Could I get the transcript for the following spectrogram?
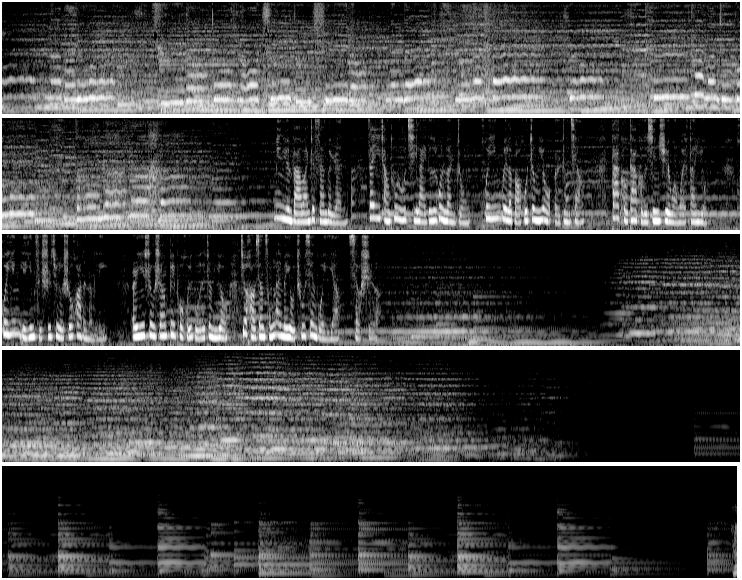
运把玩这三个人，在一场突如其来的混乱中，慧英为了保护正佑而中枪，大口大口的鲜血往外翻涌，慧英也因此失去了说话的能力。而因受伤被迫回国的正佑，就好像从来没有出现过一样，消失了。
